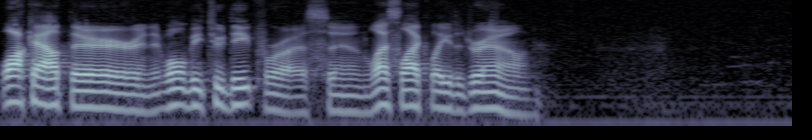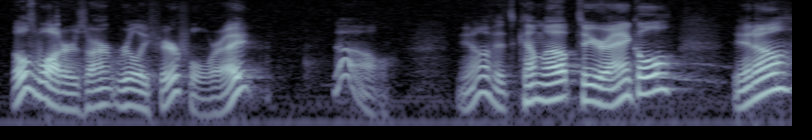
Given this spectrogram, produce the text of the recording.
walk out there and it won't be too deep for us and less likely to drown. Those waters aren't really fearful, right? No. You know, if it's come up to your ankle you know,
